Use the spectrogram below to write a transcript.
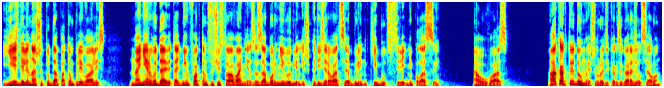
Ездили наши туда, потом плевались. На нервы давит одним фактом существования. За забор не выглянешь. Резервация, блин, кибуц средней полосы. А у вас?» «А как ты думаешь?» — вроде как загородился он.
